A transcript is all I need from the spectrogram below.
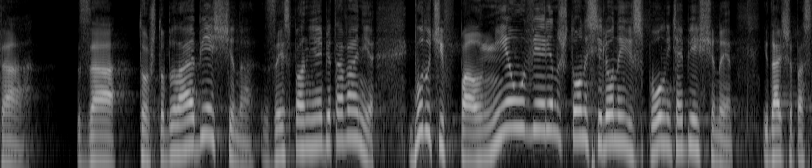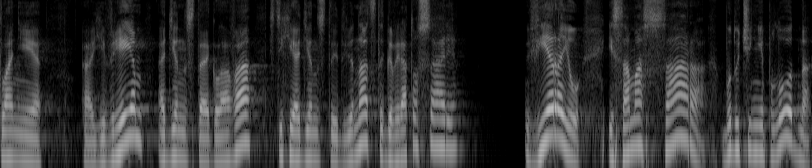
Да, за то, что было обещано, за исполнение обетования, будучи вполне уверен, что он силен и исполнить обещанное. И дальше послание э, евреям, 11 глава, стихи 11 и 12 говорят о Саре – Верою и сама Сара, будучи неплодна,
